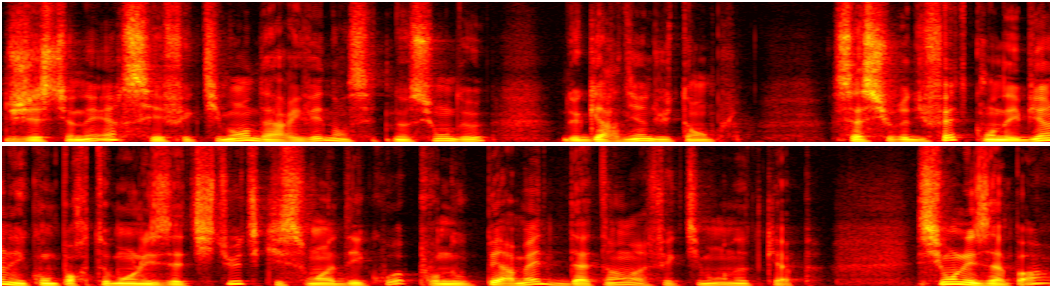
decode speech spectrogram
du gestionnaire, c'est effectivement d'arriver dans cette notion de, de gardien du temple. S'assurer du fait qu'on ait bien les comportements, les attitudes qui sont adéquats pour nous permettre d'atteindre effectivement notre cap. Si on les a pas,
